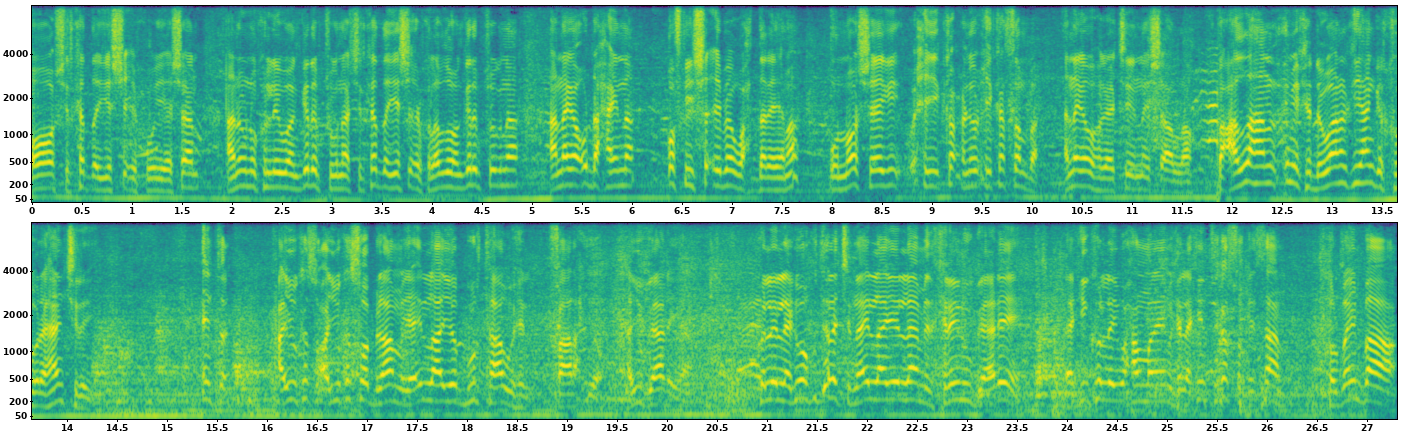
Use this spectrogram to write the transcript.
oo shirkadda iyo shicibku way yeeshaan. Annaguna kolley waan garab joognaa shirkadda iyo shicibka labada waan garab joognaa. Annagaa u dhaxayna qofkii shicibe wax dareema uu noo sheegi wixii ka xuni wixii ka sanba annagaa u hagaajinayna insha allah bacadlahan iminka dhowaan halkii hangarka hor ahaan jiray ayuu ka soo bilaamayaa ilaa iyo buurtaa wehel faaraxyo ayuu gaadhayaa kolley laakiin waan ku tala jirnaa ilaa iyo laamid kale inuu gaadhee laakiin kolley waxaan malaya iminka laakiin inta ka sokaysaan kolbayn baa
